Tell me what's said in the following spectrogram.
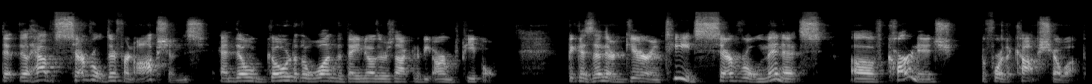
that they'll have several different options, and they'll go to the one that they know there's not going to be armed people, because then they're guaranteed several minutes of carnage before the cops show up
